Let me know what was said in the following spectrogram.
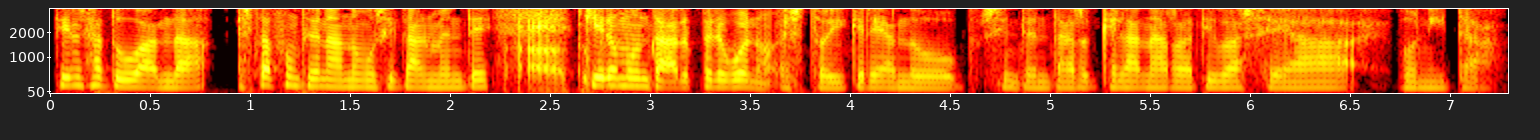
tienes a tu banda, está funcionando musicalmente. Ah. Quiero montar, pero bueno, estoy creando, pues intentar que la narrativa sea bonita.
